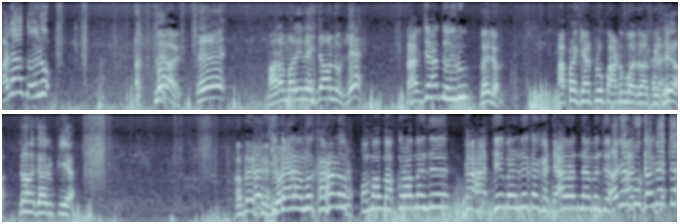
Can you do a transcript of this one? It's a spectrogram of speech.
અરે આ દોયડું બસ. એ મારે મરી નહીં જવાનું. લે. લાવજે આ દોયરું. લઈ લો. આપણે ઘેર પેલું પાડું બાંધવા થઈ જાય દસ હજાર રૂપિયા. કમ્પ્લેટ સીતારામ ખરાડો આમાં બકરો બંધ કે હાથી બંધ કે ગધારો ના બંધ? અરે હું ગમે તે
